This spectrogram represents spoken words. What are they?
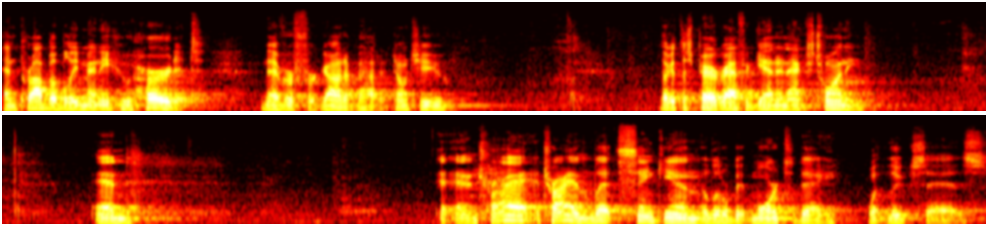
And probably many who heard it never forgot about it, don't you? Look at this paragraph again in Acts 20. And and try, try and let sink in a little bit more today what Luke says.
